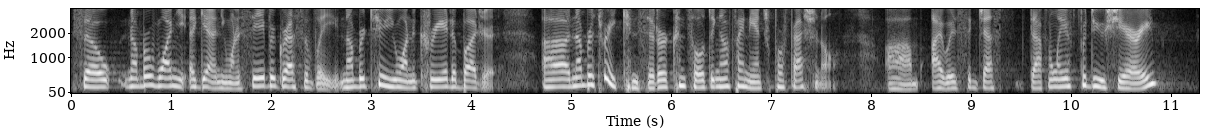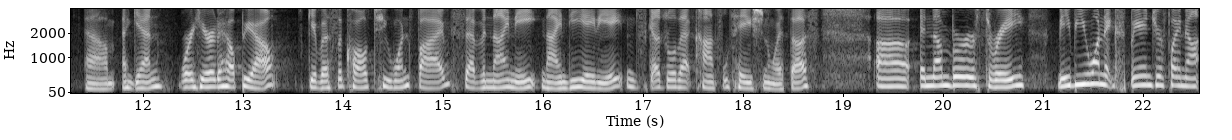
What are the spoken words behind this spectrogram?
So, number one, again, you want to save aggressively. Number two, you want to create a budget. Uh, number three, consider consulting a financial professional. Um, I would suggest definitely a fiduciary. Um, again, we're here to help you out give us a call 215-798-9088 and schedule that consultation with us. Uh, and number three maybe you want to expand your fin-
